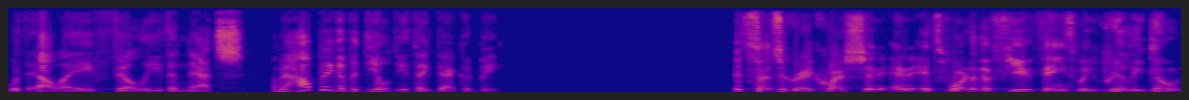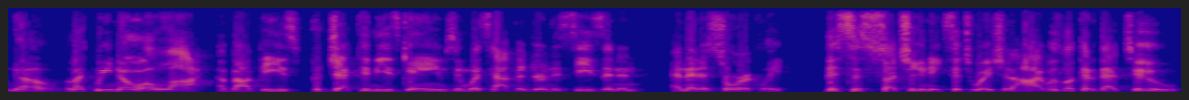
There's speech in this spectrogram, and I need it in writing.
with LA, Philly, the Nets. I mean, how big of a deal do you think that could be? It's such a great question. And it's one of the few things we really don't know. Like, we know a lot about these, projecting these games and what's happened during the season and, and then historically. This is such a unique situation. I was looking at that too,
